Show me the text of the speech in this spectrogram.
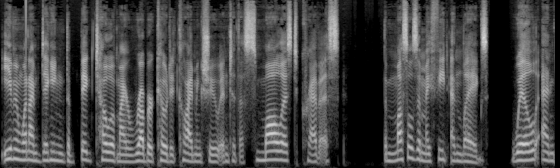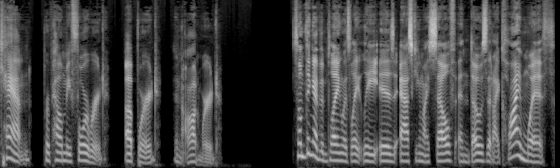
even when I'm digging the big toe of my rubber coated climbing shoe into the smallest crevice. The muscles in my feet and legs will and can propel me forward, upward, and onward. Something I've been playing with lately is asking myself and those that I climb with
